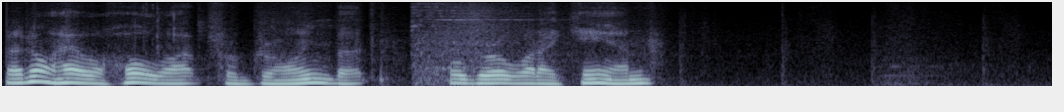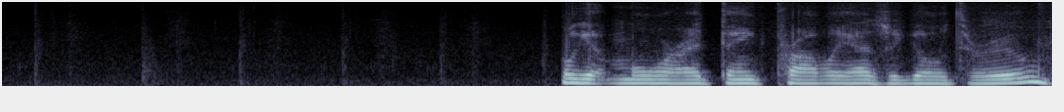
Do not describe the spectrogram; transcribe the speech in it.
I don't have a whole lot for growing, but we'll grow what I can. We'll get more, I think, probably as we go through.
